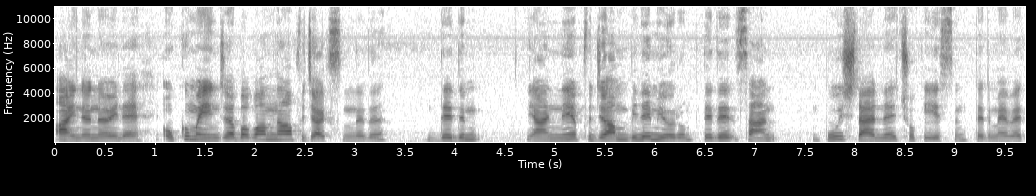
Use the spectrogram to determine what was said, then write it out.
Aynen öyle. Okumayınca babam ne yapacaksın dedi. Dedim yani ne yapacağımı bilemiyorum. Dedi sen bu işlerle çok iyisin. Dedim evet.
